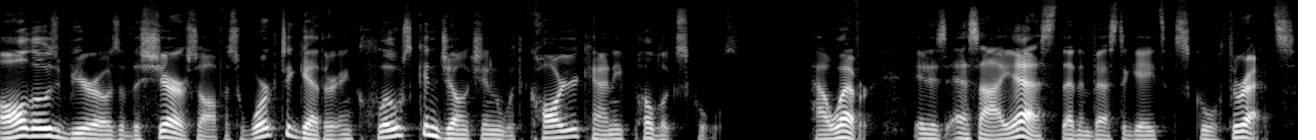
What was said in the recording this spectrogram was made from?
All those bureaus of the Sheriff's Office work together in close conjunction with Collier County Public Schools. However, it is SIS that investigates school threats.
